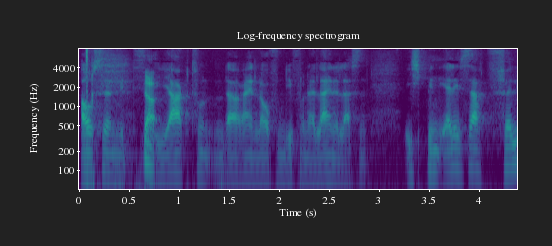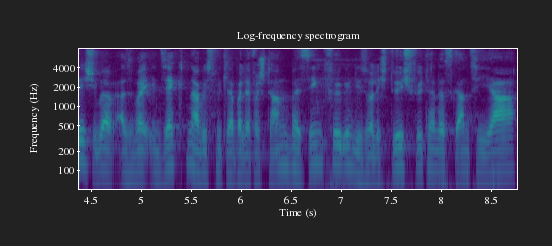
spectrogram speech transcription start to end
Außer mit ja. Jagdhunden da reinlaufen, die von alleine lassen. Ich bin ehrlich gesagt völlig über, also bei Insekten habe ich es mittlerweile verstanden, bei Singvögeln, die soll ich durchfüttern das ganze Jahr.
